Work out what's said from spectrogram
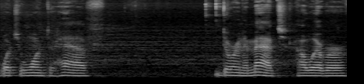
what you want to have during a match. However,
